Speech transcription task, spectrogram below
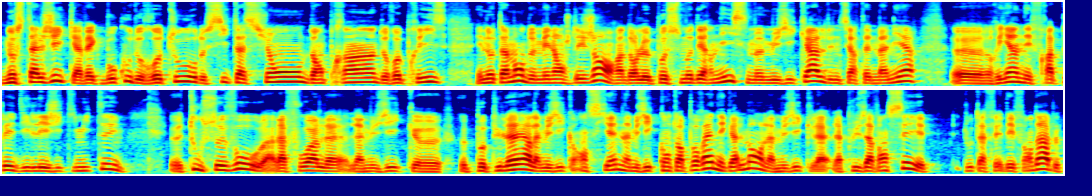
nostalgique, avec beaucoup de retours, de citations, d'emprunts, de reprises, et notamment de mélange des genres. Hein. Dans le postmodernisme musical, d'une certaine manière, euh, rien n'est frappé d'illégitimité. Euh, tout se vaut, à la fois la, musique euh, populaire, la musique ancienne, la musique contemporaine également, la musique la, la plus avancée tout à fait défendable.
